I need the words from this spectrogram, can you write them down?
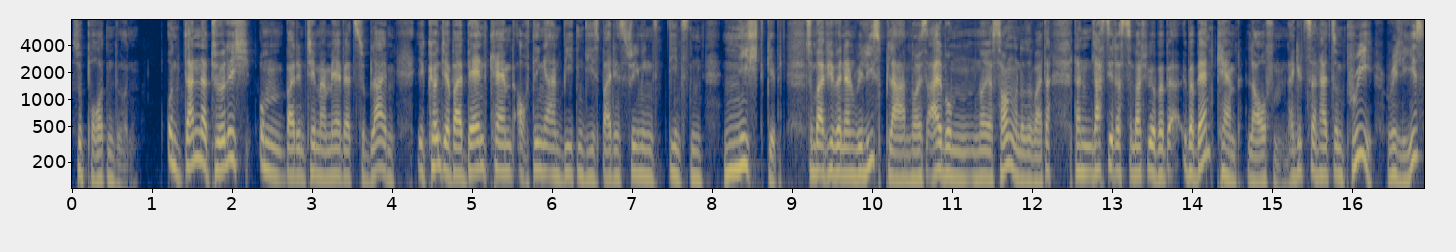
supporten würden. Und dann natürlich, um bei dem Thema Mehrwert zu bleiben, ihr könnt ja bei Bandcamp auch Dinge anbieten, die es bei den Streamingdiensten nicht gibt. Zum Beispiel, wenn ihr ein Release plant, neues Album, neuer Song oder so weiter, dann lasst ihr das zum Beispiel über, über Bandcamp laufen. Da gibt's dann halt so ein Pre-Release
